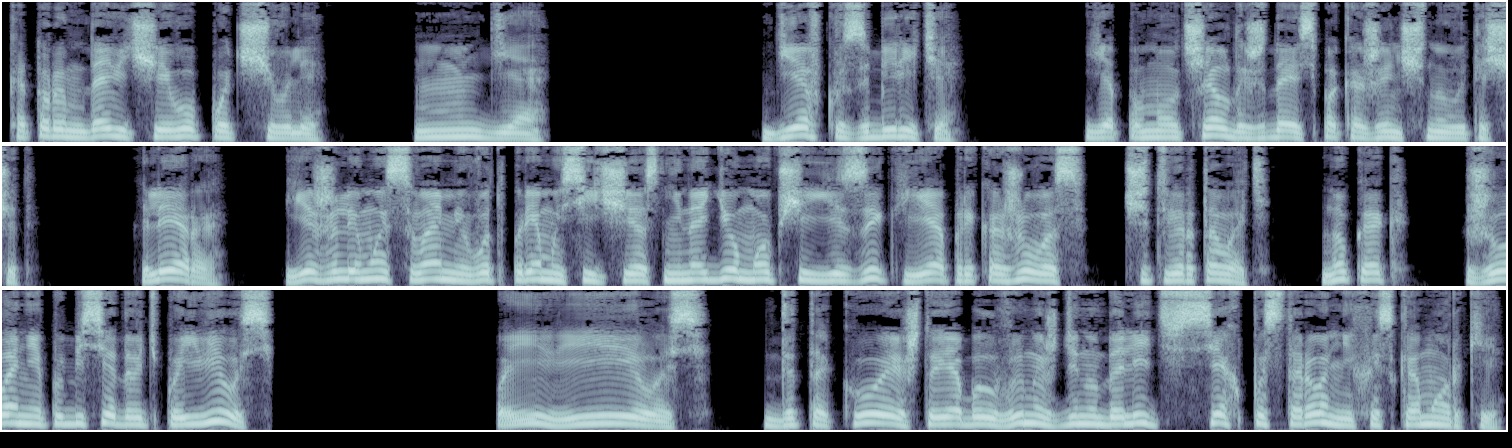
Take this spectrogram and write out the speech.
которым давеча его подчивали. Мдя. Девку заберите. Я помолчал, дожидаясь, пока женщину вытащат. Клера, ежели мы с вами вот прямо сейчас не найдем общий язык, я прикажу вас четвертовать. Ну как, желание побеседовать появилось? Появилось. Да такое, что я был вынужден удалить всех посторонних из каморки.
